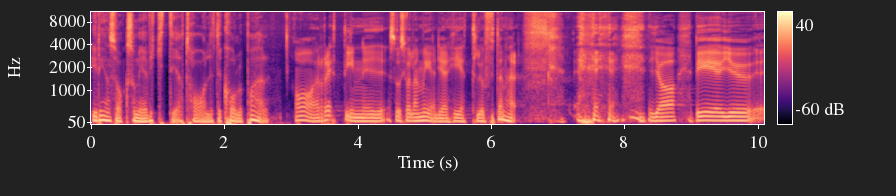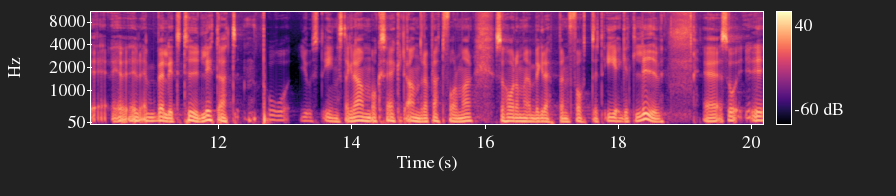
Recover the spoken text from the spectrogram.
Är det en sak som är viktig att ha lite koll på här? Ja, rätt in i sociala medier-hetluften här. ja, det är ju eh, eh, väldigt tydligt att på just Instagram och säkert andra plattformar så har de här begreppen fått ett eget liv. Eh, så eh,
